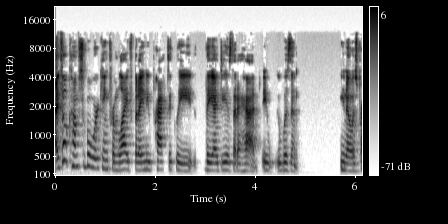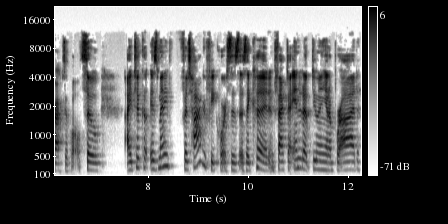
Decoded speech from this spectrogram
I felt comfortable working from life, but I knew practically the ideas that I had, it, it wasn't, you know, as practical. So I took as many photography courses as I could. In fact, I ended up doing an abroad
